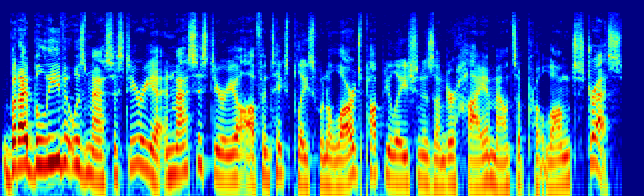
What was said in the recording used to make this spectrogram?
But I believe it was mass hysteria, and mass hysteria often takes place when a large population is under high amounts of prolonged stress.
